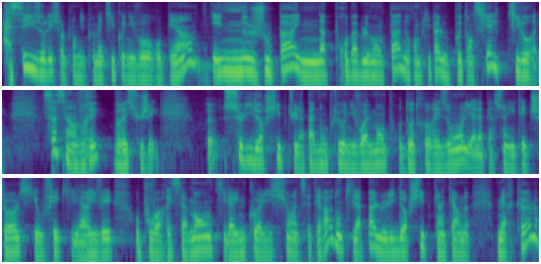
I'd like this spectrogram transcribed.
assez isolé sur le plan diplomatique au niveau européen et ne joue pas, il n'a probablement pas, ne remplit pas le potentiel qu'il aurait. Ça, c'est un vrai, vrai sujet. Euh, ce leadership, tu l'as pas non plus au niveau allemand pour d'autres raisons, liées à la personnalité de Scholz, liées au fait qu'il est arrivé au pouvoir récemment, qu'il a une coalition, etc. Donc il n'a pas le leadership qu'incarne Merkel.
